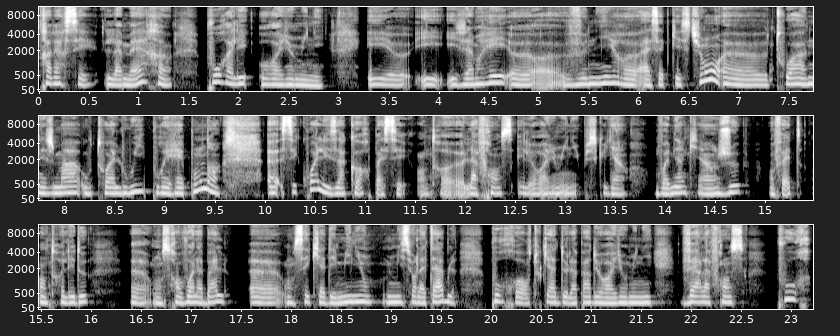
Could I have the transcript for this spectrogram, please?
traverser la mer pour aller au Royaume-Uni. Et, euh, et, j'aimerais euh, venir à cette question, euh, toi Nejma ou toi Louis, pour y répondre. Euh, c'est quoi les accords passés entre la France et le Royaume-Uni? Puisqu'il voit bien qu'il y a un jeu en fait entre les deux. Euh, on se renvoie la balle. on sait qu'il y a des millions mis sur la table pour, en tout cas de la part du Royaume-Uni, vers la France pour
